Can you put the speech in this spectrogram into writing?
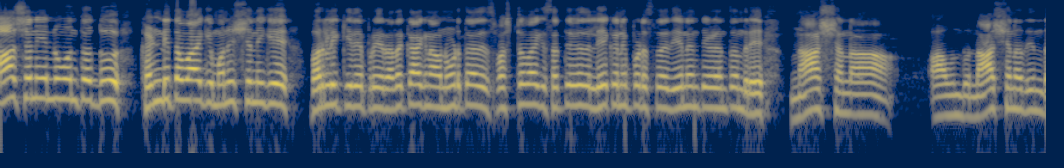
ನಾಶನ ಎನ್ನುವಂಥದ್ದು ಖಂಡಿತವಾಗಿ ಮನುಷ್ಯನಿಗೆ ಬರಲಿಕ್ಕಿದೆ ಪ್ರೇಯರ್. ಅದಕ್ಕಾಗಿ ನಾವು ನೋಡ್ತಾ ಇದ್ದೇವೆ, ಸ್ಪಷ್ಟವಾಗಿ ಸತ್ಯವೇದ ಲೇಖನಿ ಪಡಿಸ್ತಾ ಇದೆ. ಏನಂತ ಹೇಳಿ ಅಂತಂದರೆ, ನಾಶನ. ಆ ಒಂದು ನಾಶನದಿಂದ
